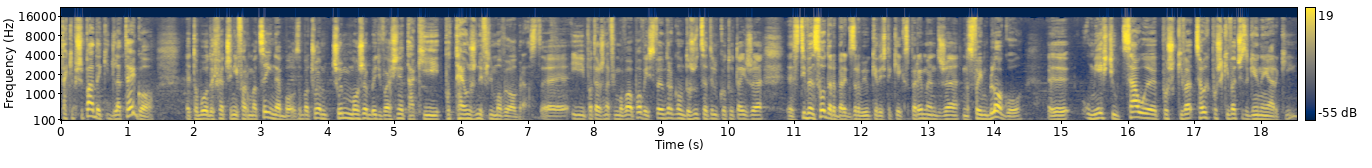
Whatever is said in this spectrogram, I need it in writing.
taki przypadek i dlatego to było doświadczenie farmacyjne, bo zobaczyłem, czym może być właśnie taki potężny filmowy obraz e, i potężna filmowa opowieść. Swoją drogą dorzucę tylko tutaj, że Steven Soderbergh zrobił kiedyś taki eksperyment, że na swoim blogu e, umieścił cały poszukiwa całych poszukiwaczy zaginionej jarki,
